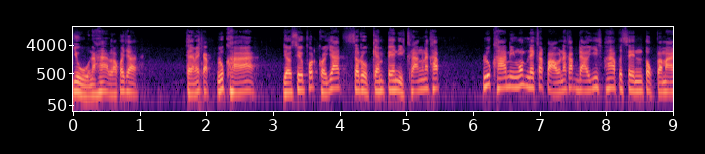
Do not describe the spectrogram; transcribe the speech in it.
อยู่นะฮะเราก็จะแถมให้กับลูกค้า เดี๋ยวเซลลพจน์ขออนุญาตสรุปแคมเปญอีกครั้งนะครับ ลูกค้ามีงบในกระเป๋านะครับ ดาว 25%ตกประมาณ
